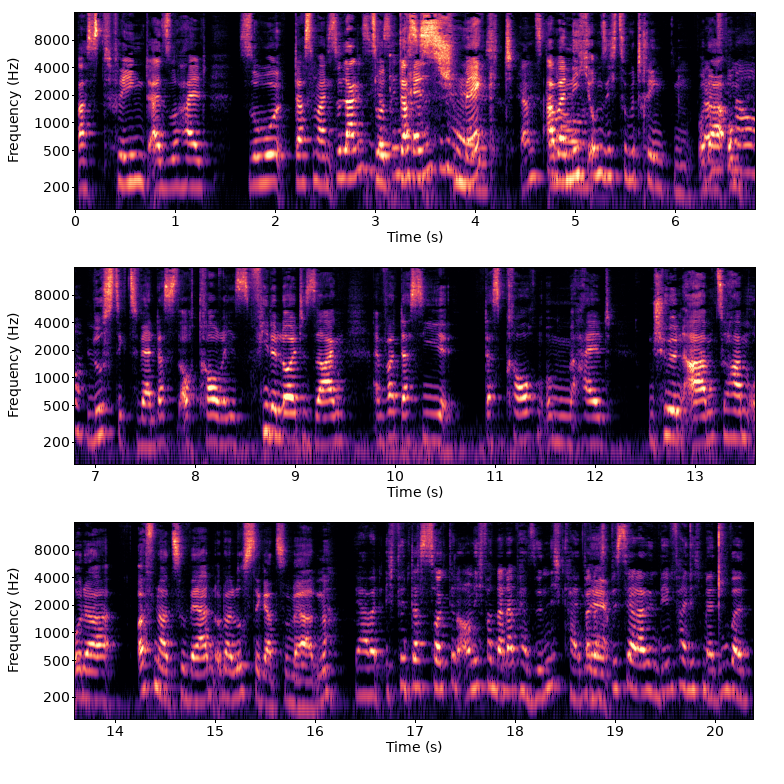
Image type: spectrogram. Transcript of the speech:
was trinkt. Also halt so, dass man Solange so, das dass es Grenzen schmeckt, Ganz aber genau. nicht um sich zu betrinken oder genau. um lustig zu werden. Das ist auch traurig. ist. Viele Leute sagen einfach, dass sie das brauchen, um halt einen schönen Abend zu haben oder offener zu werden oder lustiger zu werden. Ja, aber ich finde, das zeugt dann auch nicht von deiner Persönlichkeit, weil Nee. das bist ja dann in dem Fall nicht mehr du, weil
